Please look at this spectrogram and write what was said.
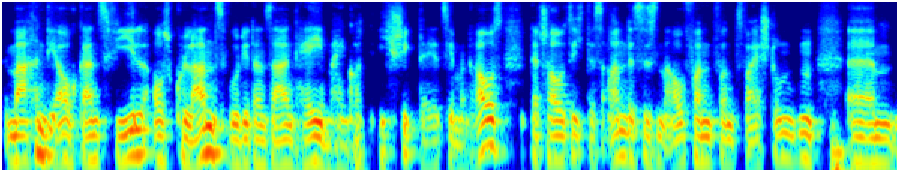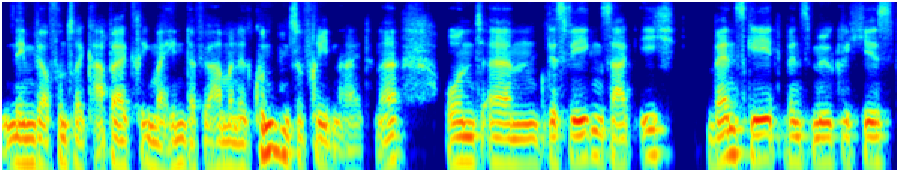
machen die auch ganz viel aus Kulanz, wo die dann sagen, hey, mein Gott, ich schicke da jetzt jemand raus, der schaut sich das an, das ist ein Aufwand von zwei Stunden, ähm, nehmen wir auf unsere Kappe, kriegen wir hin, dafür haben wir eine Kundenzufriedenheit. Ne? Und ähm, deswegen sage ich, wenn es geht, wenn es möglich ist,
